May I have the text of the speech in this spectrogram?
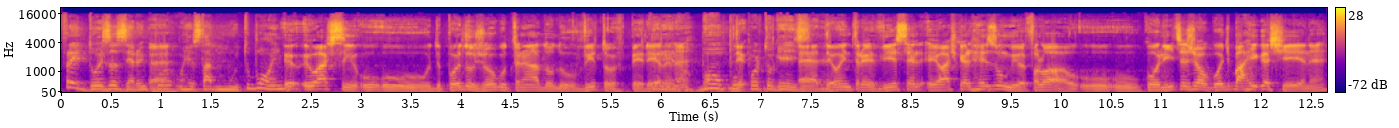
Frei 2 a 0 É. um resultado muito bom, hein? Eu, eu acho assim, o, o- depois do jogo, o treinador do Vitor Pereira, Pereira, né? bom pro Deu- português, É, é. deu uma entrevista, ele- eu acho que ele resumiu. Ele falou: ó, o, o Corinthians jogou de barriga cheia, né?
